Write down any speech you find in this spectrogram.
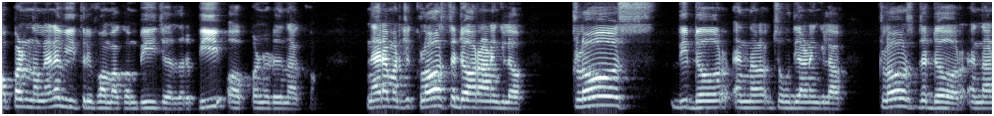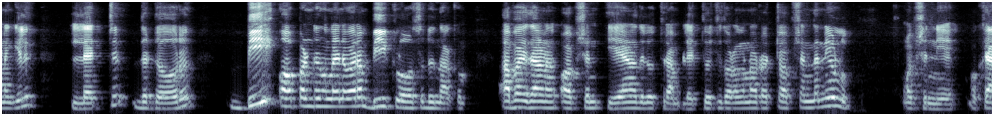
ഓപ്പൺ എന്നുള്ളതിനെ വി ത്രീ ഫോം ആക്കും. ബി ചേർത്തിട്ട് ബി ഓപ്പൺ ഇടുന്നാക്കും നേരെ മറിച്ച് ക്ലോസ് ദ ഡോർ ആണെങ്കിലോ ക്ലോസ് ദി ഡോർ എന്ന ചോദ്യമാണെങ്കിലോ ക്ലോസ് ദ ഡോർ എന്നാണെങ്കിൽ let the door be open എന്നുള്ളതിന് പകരം ബി ക്ലോസ്ഡ് എന്നാക്കും. അപ്പൊ ഇതാണ് ഓപ്ഷൻ എ ആണ് അതിൽ ഉത്തരം. ലെറ്റ് വെച്ച് തുടങ്ങുന്ന ഒരൊറ്റ ഓപ്ഷൻ തന്നെയുള്ളൂ ഓപ്ഷൻ എ ഓക്കെ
